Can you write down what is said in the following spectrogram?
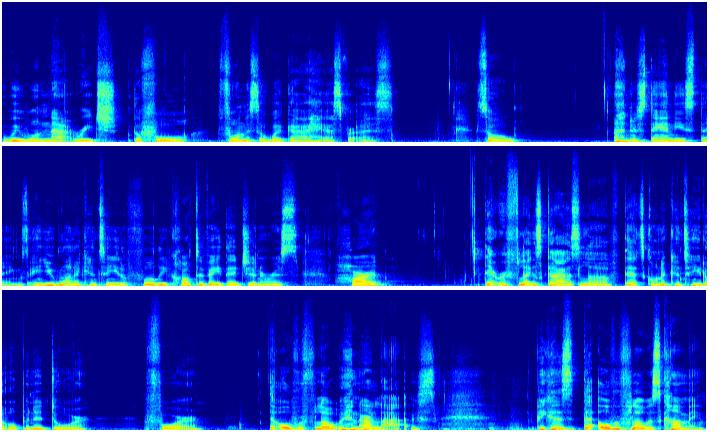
we will not reach the full fullness of what God has for us. So understand these things and you want to continue to fully cultivate that generous heart that reflects God's love that's going to continue to open a door for the overflow in our lives. Because the overflow is coming.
